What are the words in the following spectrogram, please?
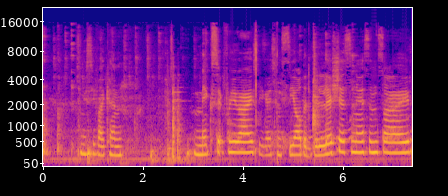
Let me see if I can mix it for you guys so you guys can see all the deliciousness inside.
